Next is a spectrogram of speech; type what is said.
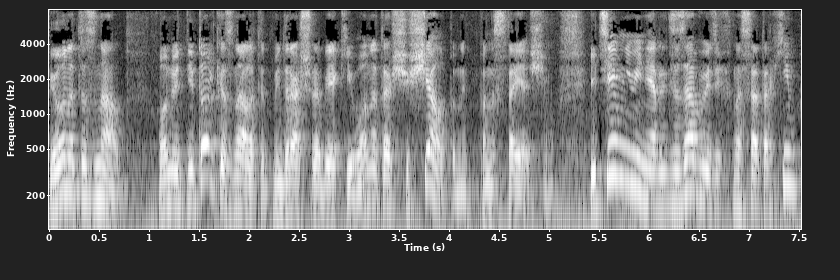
И он это знал. Он ведь не только знал этот Мидраш Рабиакива, он это ощущал по-настоящему. И тем не менее, ради заповеди Хнасат Архим,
